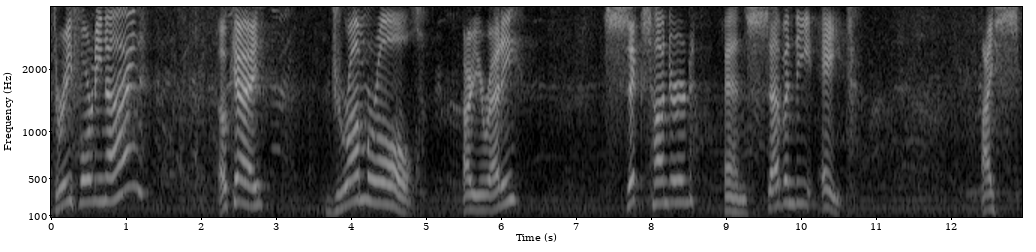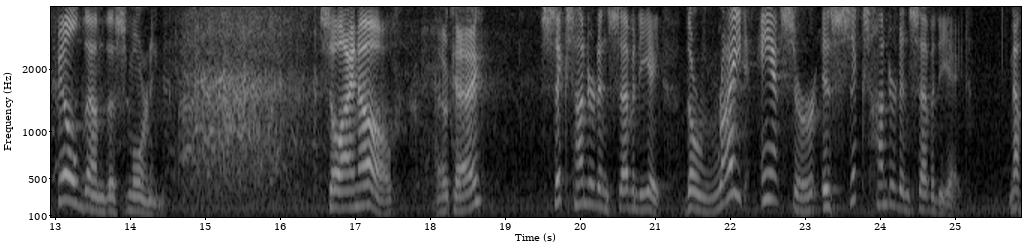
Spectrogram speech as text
349? Okay, drum roll. Are you ready? 678. I spilled them this morning. so I know, okay? 678. The right answer is 678. Now,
